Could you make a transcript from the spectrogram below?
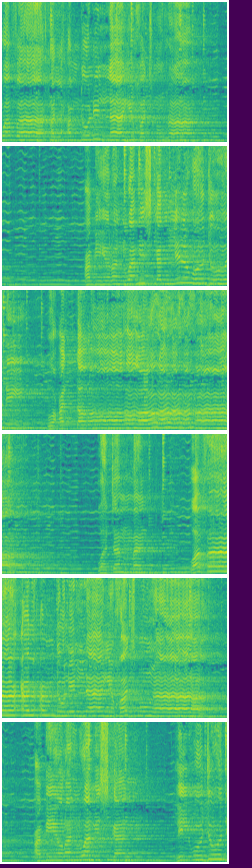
وفاء الحمد لله ختمها. عبيرا ومسكا للوجود معطرا وتمت وفاء الحمد لله ختمها عبيرا ومسكا للوجود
